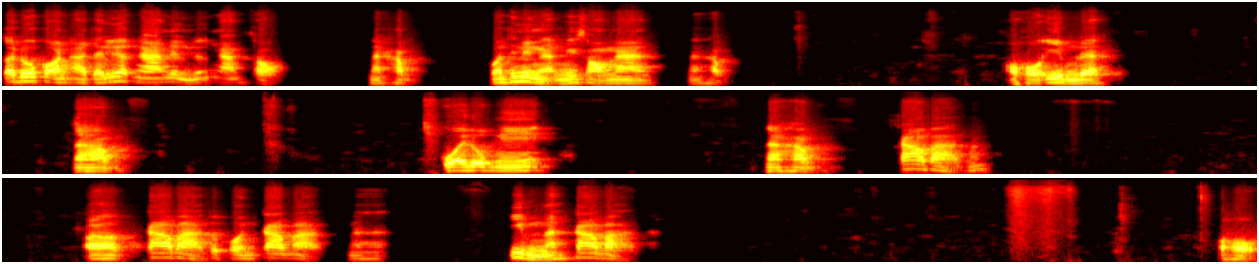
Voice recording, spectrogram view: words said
ก็ดูก่อนอาจจะเลือกงานหนึ่งหรืองานสองนะครับ วันที่หนึ่งอะมีสองงานนะครับโอ้โหอิ่มเลยนะครับ กล้วยลูกนี้นะครับเก้าบาทมั้งเออเก้าบาททุกคนเก้าบาทนะฮะอิ่มนะเก้าบาท โอ้โห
